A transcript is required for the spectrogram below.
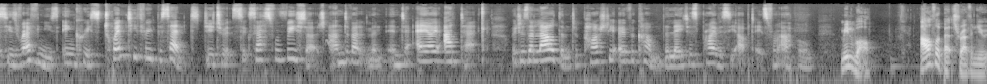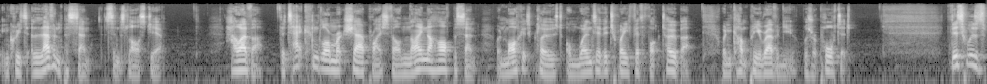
sees revenues increase 23% due to its successful research and development into AI ad tech, which has allowed them to partially overcome the latest privacy updates from Apple. Meanwhile, Alphabet's revenue increased 11% since last year. However, the tech conglomerate share price fell 9.5% when markets closed on Wednesday, the 25th of October, when company revenue was reported. This was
